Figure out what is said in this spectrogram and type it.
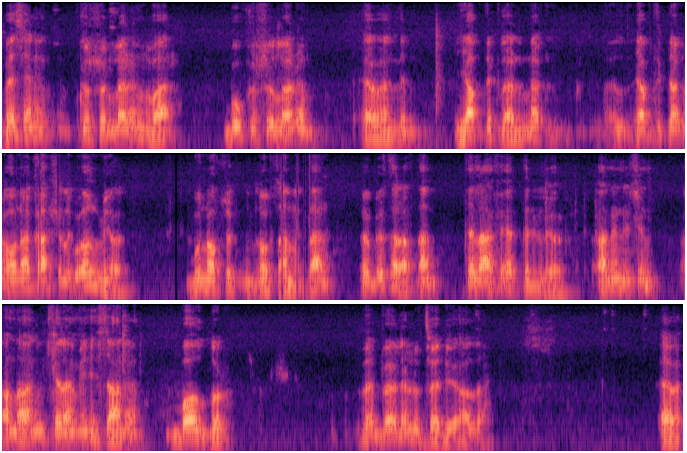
Ve senin kusurların var. Bu kusurların efendim yaptıklarına yaptıkların ona karşılık olmuyor. Bu noksanlıklar öbür taraftan telafi ettiriliyor. Onun için Allah'ın keremi ihsanı boldur ve böyle lütfediyor Allah. Evet.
